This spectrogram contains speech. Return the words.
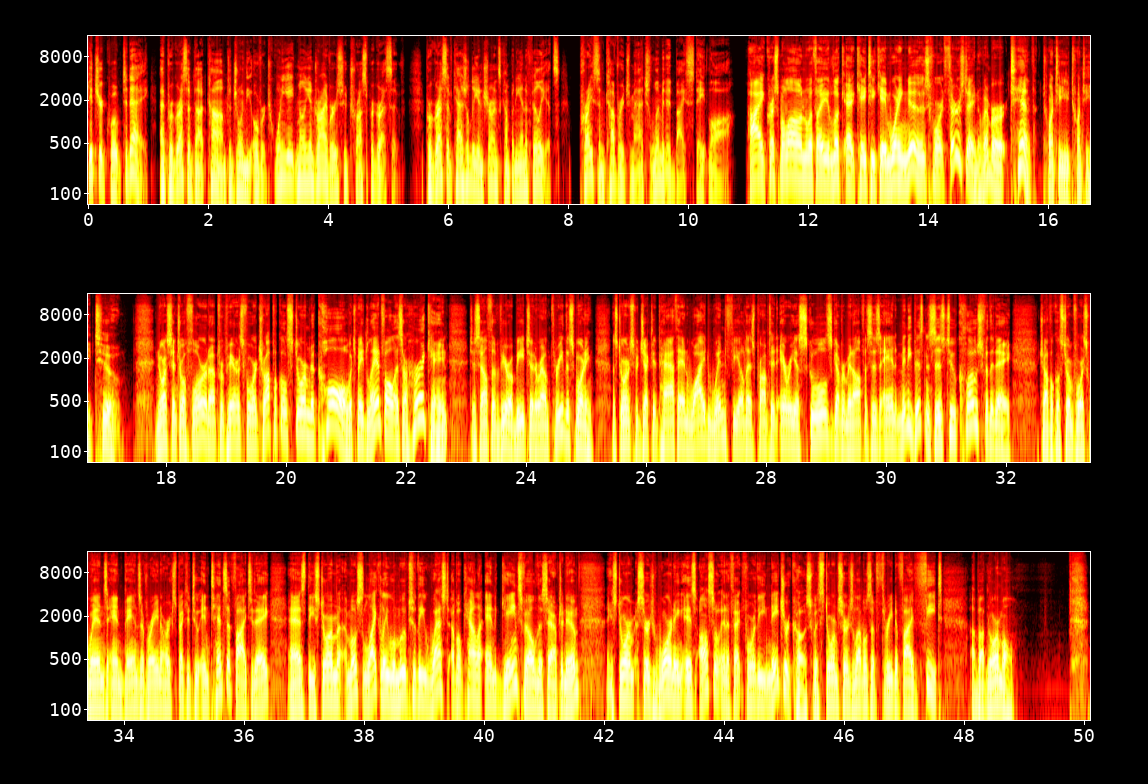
Get your quote today at progressive.com to join the over 28 million drivers who trust Progressive. Progressive Casualty Insurance Company and Affiliates. Price and coverage match limited by state law. Hi, Chris Malone with a look at KTK Morning News for Thursday, November 10th, 2022. North Central Florida prepares for Tropical Storm Nicole, which made landfall as a hurricane just south of Vero Beach at around 3 this morning. The storm's projected path and wide wind field has prompted area schools, government offices, and many businesses to close for the day. Tropical storm force winds and bands of rain are expected to intensify today as the storm most likely will move to the west of Ocala and Gainesville this afternoon. A storm surge warning is also in effect for the Nature Coast with storm surge levels of 3 to 5 feet above normal.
